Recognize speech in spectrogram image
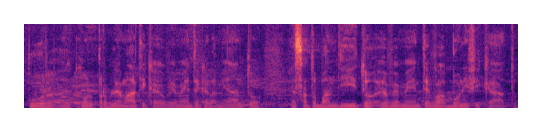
pur eh, con problematica ovviamente che l'amianto è stato bandito e ovviamente va bonificato.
